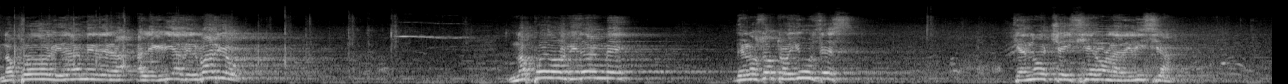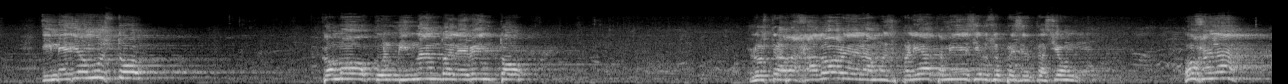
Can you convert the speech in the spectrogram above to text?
No puedo olvidarme de la alegría del barrio. No puedo olvidarme de los otros yunces que anoche hicieron la delicia. Y me dio gusto como culminando el evento, los trabajadores de la municipalidad también hicieron su presentación. Ojalá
